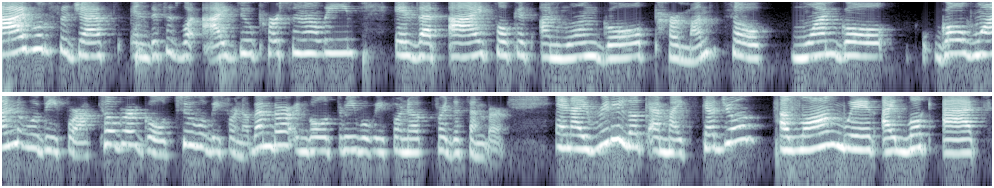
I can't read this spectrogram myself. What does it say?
I will suggest, and this is what I do personally, is that I focus on one goal per month. So one goal goal one will be for October, goal two will be for November, and goal three will be for no, for December. And I really look at my schedule along with I look at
